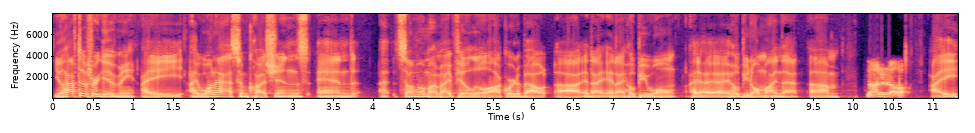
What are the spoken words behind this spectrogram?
you'll have to forgive me. I, I want to ask some questions and uh, some of them I might feel a little awkward about. Uh, and I, and I hope you won't, I, I hope you don't mind that. Um, Not at all. I,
